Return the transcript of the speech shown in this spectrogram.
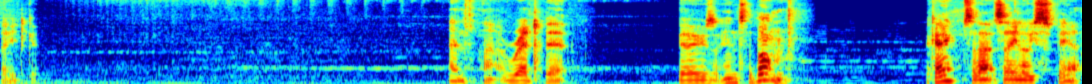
Blade go. And that red bit goes into the bottom. Okay, so that's Aloy's spear.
